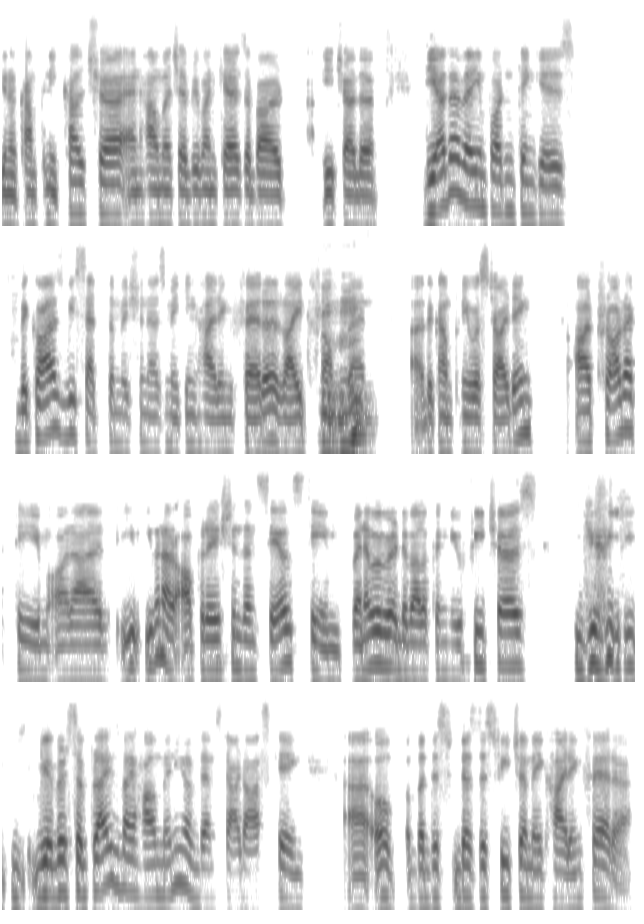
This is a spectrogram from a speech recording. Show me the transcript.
you know, company culture and how much everyone cares about each other. The other very important thing is because we set the mission as making hiring fairer right from mm-hmm. when uh, the company was starting, our product team or our even our operations and sales team, whenever we're developing new features, you, you, we were surprised by how many of them start asking, uh, "Oh, but this does this feature make hiring fairer?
